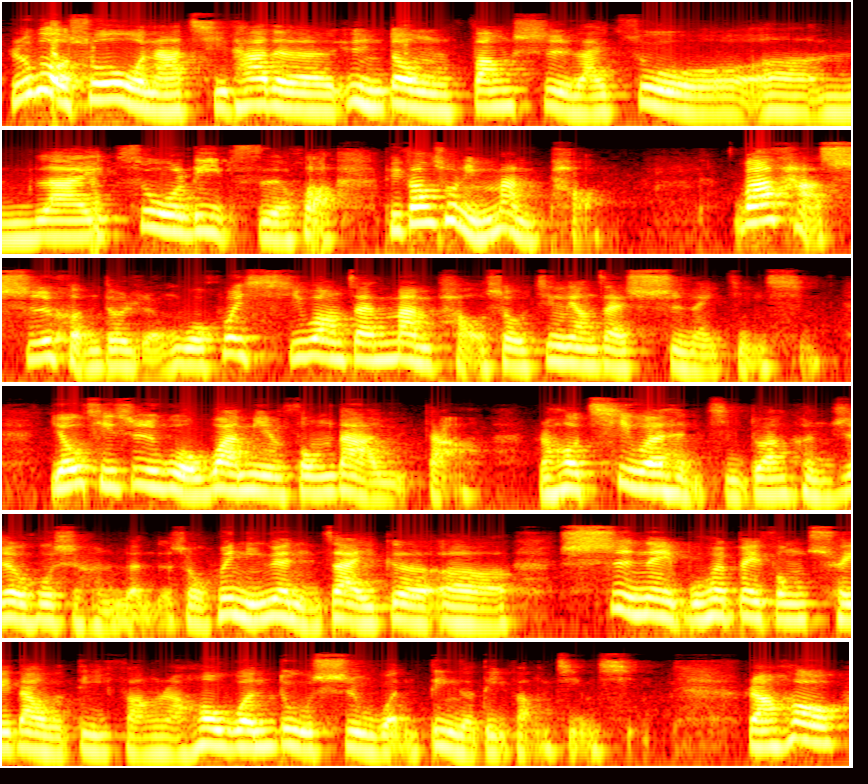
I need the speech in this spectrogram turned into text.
如果说我拿其他的运动方式来做，呃，来做例子的话，比方说你慢跑。瓦塔失衡的人，我会希望在慢跑的时候尽量在室内进行，尤其是如果外面风大雨大，然后气温很极端、很热或是很冷的时候，会宁愿你在一个呃室内不会被风吹到的地方，然后温度是稳定的地方进行。然后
